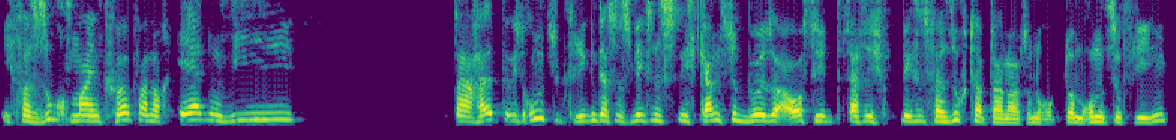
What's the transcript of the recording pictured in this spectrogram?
ich versuche meinen Körper noch irgendwie da halbwegs rumzukriegen, dass es wenigstens nicht ganz so böse aussieht, dass ich wenigstens versucht habe, da noch drum rumzufliegen.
